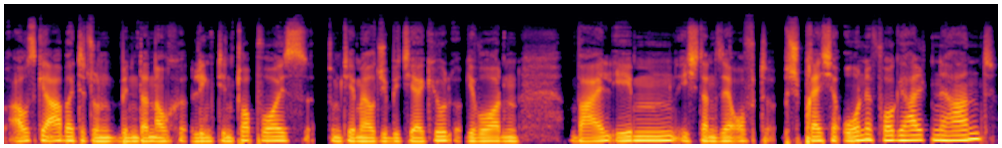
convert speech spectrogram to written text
ausgearbeitet und bin dann auch LinkedIn Top Voice zum Thema LGBTIQ geworden, weil eben ich dann sehr oft spreche ohne vorgehaltene Hand.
